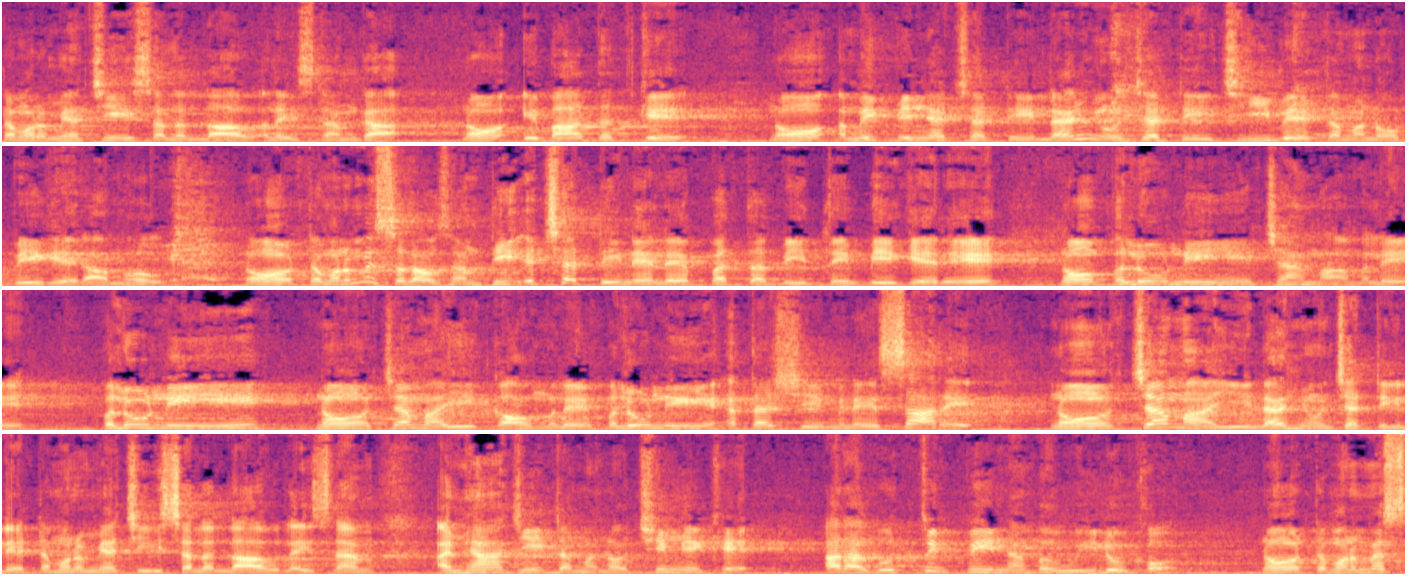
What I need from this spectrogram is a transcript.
တမန်တော်မြတ်ကြီးဆလလာဟူအလိုင်စလမ်ကနော်အီဘာဒတ်ကနော်အမိပညာချက်တွေလမ်းညွန်ချက်တွေကြီးပဲတမန်တော်ပေးခဲ့တာမဟုတ်နော်တမန်တော်မြတ်ဆလောဆမ်ဒီအချက်တွေနဲ့လည်းပတ်သက်ပြီးသင်ပေးခဲ့တယ်နော်ဘလို့နေရင်ကျမ်းမာမလဲ ဘလို့နေရင်နော်ကျမ်းမာရေးကောင်းမလဲဘလို့နေရင်အသက်ရှည်မလဲစတဲ့နော်ကျမ်းမာရေးလမ်းညွန်ချက်တွေလည်းတမန်တော်မြတ်ကြီးဆလလာဟူအလိုင်စလမ်အများကြီးတမန်တော်ချင်းမြင့်ခဲ့အဲ့ဒါကိုသိပိနံပါဝီလို့ခေါ်နော်တမန်တော်မြတ်ဆ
